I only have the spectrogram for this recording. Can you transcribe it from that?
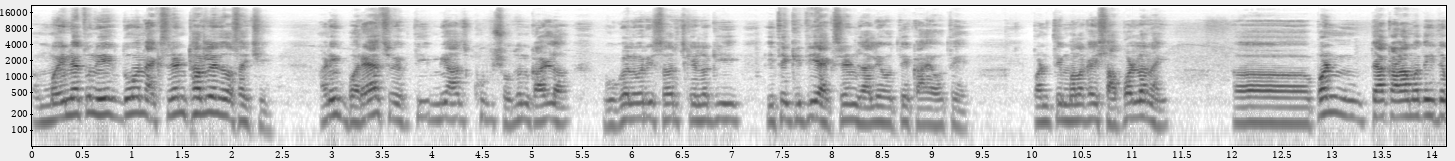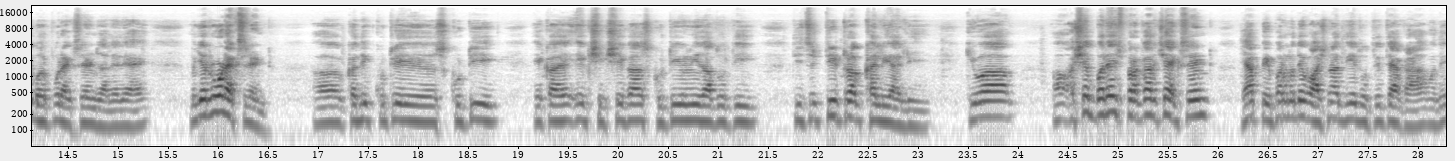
महिन्यातून एक दोन ॲक्सिडेंट ठरलेच असायचे. आणि बऱ्याच व्यक्ती मी आज खूप शोधून काढलं. गुगलवरही सर्च केलं की इथे किती ॲक्सिडेंट झाले होते काय होते. पण ते मला काही सापडलं नाही. पण त्या काळामध्ये इथे भरपूर ॲक्सिडेंट झालेले आहे. म्हणजे रोड ॲक्सिडेंट कधी कुठे स्कूटी एका एक शिक्षिका स्कूटीने जात होती. तिची ती ट्रक खाली आली. किंवा असे बरेच प्रकारचे ॲक्सिडेंट ह्या पेपरमध्ये वाचनात येत होते त्या काळामध्ये.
